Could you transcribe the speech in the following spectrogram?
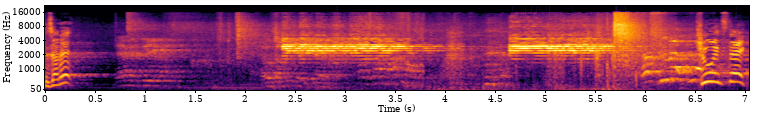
Is that it? Two in snake.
